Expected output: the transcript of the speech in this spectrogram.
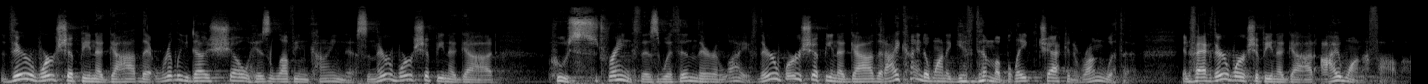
They're worshiping a God that really does show his loving kindness, and they're worshiping a God whose strength is within their life. They're worshiping a God that I kind of want to give them a blank check and run with it. In fact, they're worshiping a God I want to follow.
